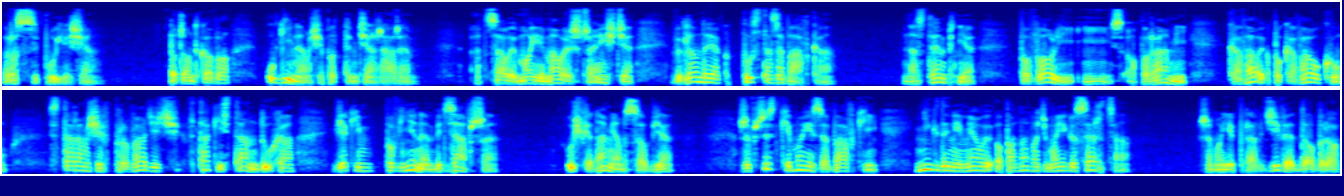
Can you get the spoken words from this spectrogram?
rozsypuje się. Początkowo uginam się pod tym ciężarem, a całe moje małe szczęście wygląda jak pusta zabawka. Następnie, powoli i z oporami, kawałek po kawałku, staram się wprowadzić w taki stan ducha, w jakim powinienem być zawsze. Uświadamiam sobie, że wszystkie moje zabawki nigdy nie miały opanować mojego serca, że moje prawdziwe dobro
